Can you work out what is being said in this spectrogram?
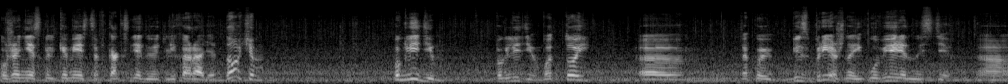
уже несколько месяцев как следует лихорадит. Ну, в общем, поглядим, поглядим. Вот той э, такой безбрежной уверенности а,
